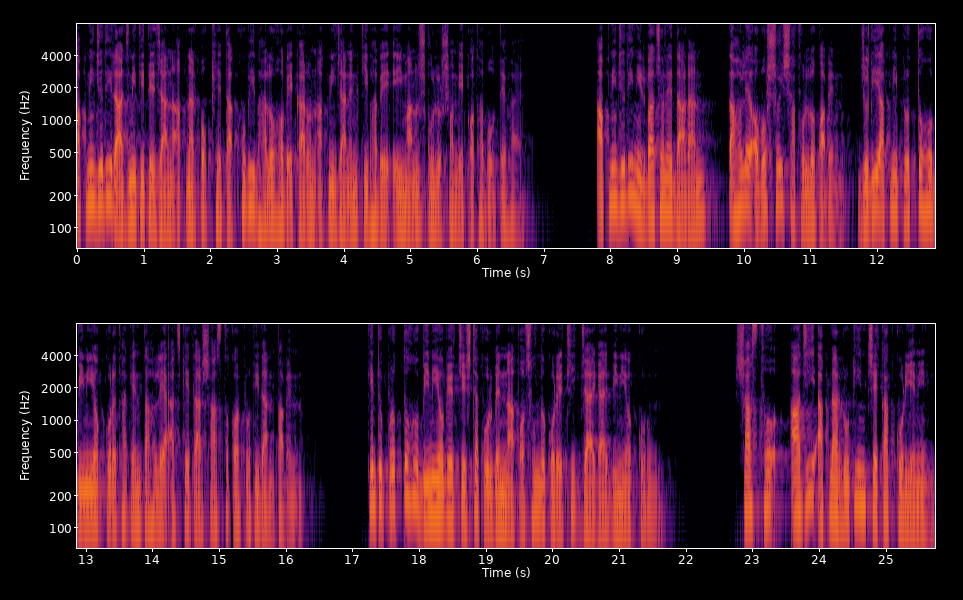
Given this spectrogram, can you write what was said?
আপনি যদি রাজনীতিতে যান, আপনার পক্ষে তা খুবই ভালো হবে, কারণ আপনি জানেন কীভাবে এই মানুষগুলোর সঙ্গে কথা বলতে হয়। আপনি যদি নির্বাচনে দাঁড়ান, তাহলে অবশ্যই সাফল্য পাবেন। যদি আপনি প্রত্যহ বিনিয়োগ করে থাকেন, তাহলে আজকে তার স্বাস্থ্যকর প্রতিদান পাবেন। কিন্তু প্রত্যহ বিনিয়োগের চেষ্টা করবেন না, পছন্দ করে ঠিক জায়গায় বিনিয়োগ করুন। স্বাস্থ্য, আজই আপনার রুটিন চেক করিয়ে নিন।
